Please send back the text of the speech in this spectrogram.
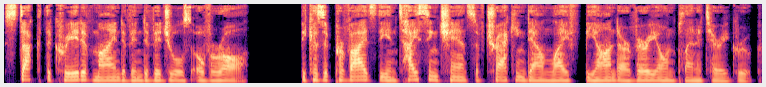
stuck the creative mind of individuals overall, because it provides the enticing chance of tracking down life beyond our very own planetary group.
